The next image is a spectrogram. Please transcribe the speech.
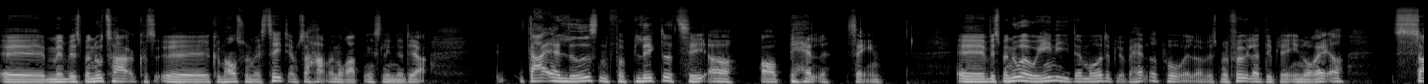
Øh, men hvis man nu tager øh, Københavns Universitet, jamen, så har man nogle retningslinjer der. Der er ledelsen forpligtet til at, at behandle sagen. Øh, hvis man nu er uenig i den måde, det bliver behandlet på, eller hvis man føler, at det bliver ignoreret, så,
